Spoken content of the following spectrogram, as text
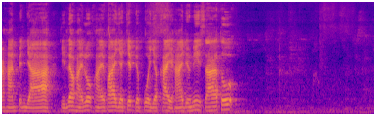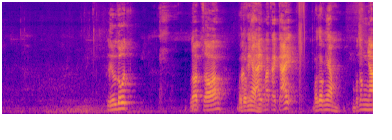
อาหารเป็นยากินแล้วหายโรคหายภัยอย่าเจ็บอย่าป่วยอย่าไข้หายเดี๋ยวนี้สาธุหรือหลุดรอบสองบ่มาต้องใกล้ย้ำๆมาใกล้บ่ต้องย่ๆบ่ต้องย่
